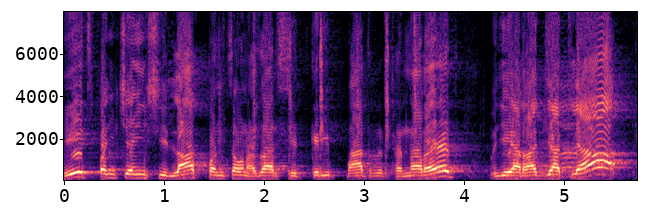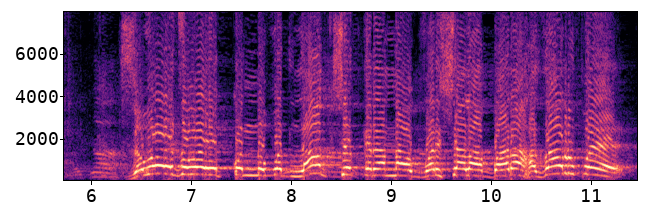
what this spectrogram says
हेच पंच्याऐंशी लाख पंचावन्न हजार शेतकरी पात्र ठरणार आहेत. म्हणजे या राज्यातल्या जवळजवळ एकोणनव्वद लाख शेतकऱ्यांना वर्षाला बारा हजार रुपये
